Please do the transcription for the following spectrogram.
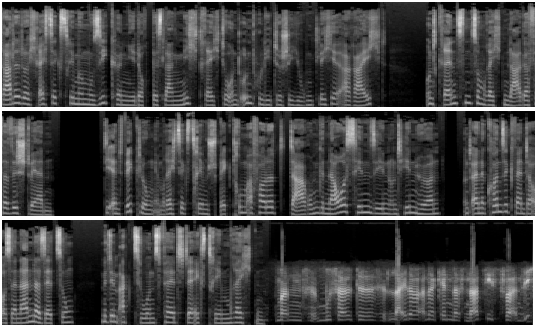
Gerade durch rechtsextreme Musik können jedoch bislang nicht rechte und unpolitische Jugendliche erreicht und Grenzen zum rechten Lager verwischt werden. Die Entwicklung im rechtsextremen Spektrum erfordert darum genaues Hinsehen und Hinhören und eine konsequente Auseinandersetzung mit dem Aktionsfeld der extremen Rechten. Man muss halt äh, leider anerkennen, dass Nazis zwar an sich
